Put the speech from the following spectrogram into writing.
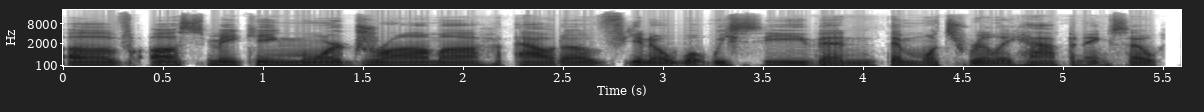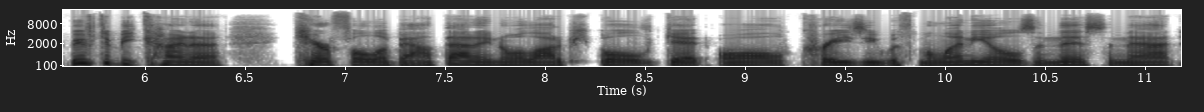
of us making more drama out of, you know, what we see than than what's really happening. So we have to be kind of careful about that. I know a lot of people get all crazy with millennials and this and that.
